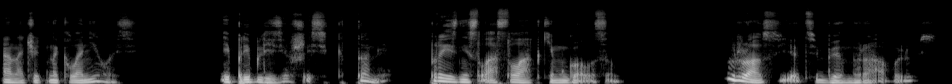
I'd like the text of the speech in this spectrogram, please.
Она чуть наклонилась и, приблизившись к Томе, произнесла сладким голосом. «Раз я тебе нравлюсь,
